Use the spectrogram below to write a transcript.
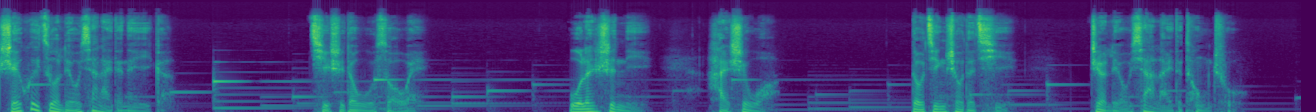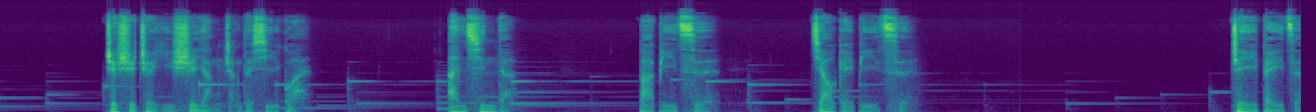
谁会做留下来的那一个？其实都无所谓。无论是你，还是我，都经受得起这留下来的痛楚。这是这一世养成的习惯。安心的把彼此交给彼此，这一辈子。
